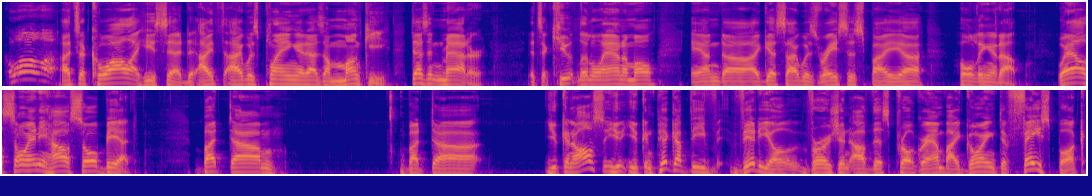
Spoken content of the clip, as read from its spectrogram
Koala. It's a koala, he said. I, I was playing it as a monkey. Doesn't matter. It's a cute little animal, and uh, I guess I was racist by uh, holding it up. Well, so anyhow, so be it. But um, but uh, you can also you, you can pick up the video version of this program by going to Facebook.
